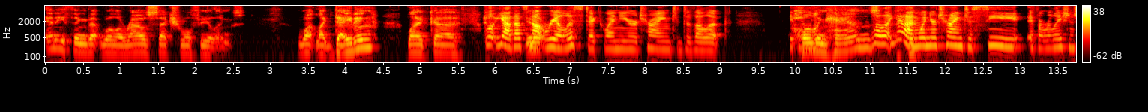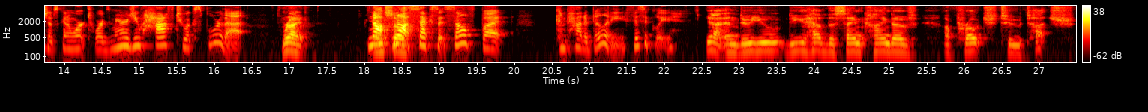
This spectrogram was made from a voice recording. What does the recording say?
anything that will arouse sexual feelings. What like dating? Like uh, well, yeah, that's not know- realistic when you're trying to develop holding hands? Well, yeah, and when you're trying to see if a relationship's going to work towards marriage, you have to explore that. right. Not so- not sex itself, but compatibility physically. Yeah, and do you do you have the same kind of approach to touch?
